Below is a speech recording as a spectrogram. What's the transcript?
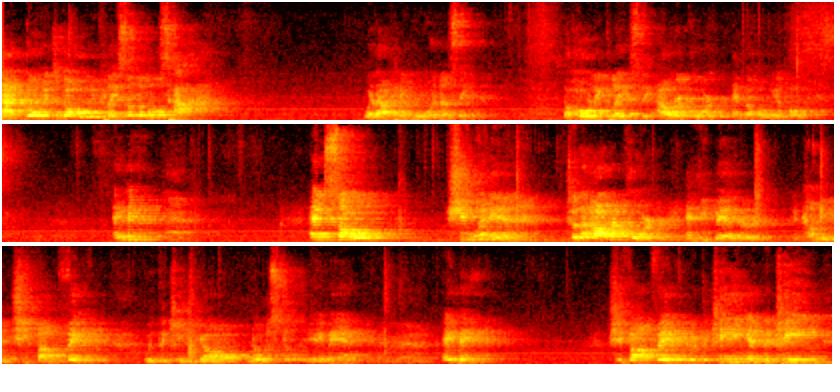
cannot go into the holy place of the Most High without him wooing us in. The holy place, the outer court, and the holy of holies. Amen. And so she went in to the outer court and he bade her to come in. She found favor with the king. Y'all know the story. Amen? Amen. Amen. She found favor with the king and the king,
